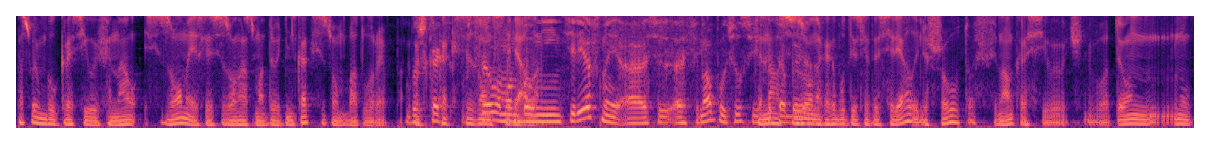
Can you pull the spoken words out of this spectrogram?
по-своему был красивый финал сезона, если сезон рассматривать не как сезон батл рэпа, а Потому как, как в сезон целом он сериала. был неинтересный, а, а финал получился Финал хотя бы... сезона, как будто если это сериал или шоу, то финал красивый очень. Вот. И он, ну,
